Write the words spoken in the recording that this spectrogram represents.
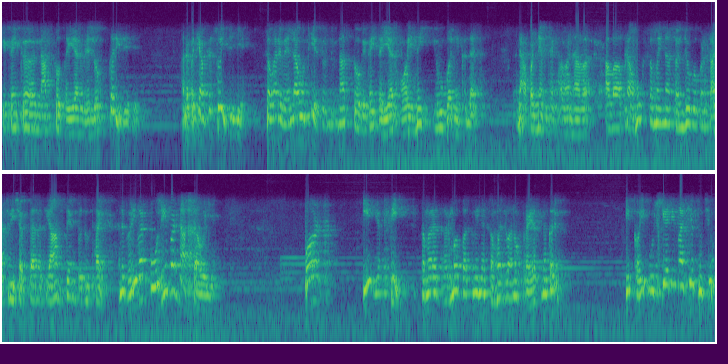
કે કંઈક નાસ્તો તૈયાર વહેલો કરી દેજે. અને પછી આપણે સૂઈ જઈએ. સવારે વહેલા ઉઠીએ તો નાસ્તો કે કંઈ તૈયાર હોય નહીં એવું બને કદાચ. અને આપણને એમ થાય આવા આવા આપણા અમુક સમયના સંજોગો પણ સાચવી શકતા નથી. આમ તેમ બધું થાય. અને ઘણી વાર પોલી પણ નાખતા હોઈએ. પણ એ વ્યક્તિ તમારા ધર્મ પત્નીને સમજવાનો પ્રયત્ન કર્યો? એ કઈ મુશ્કેલીમાં છે પૂછ્યું?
